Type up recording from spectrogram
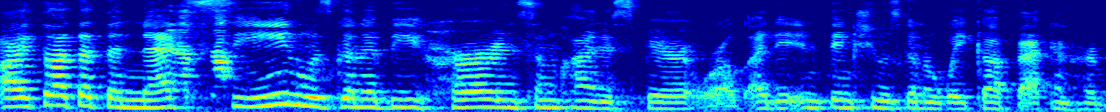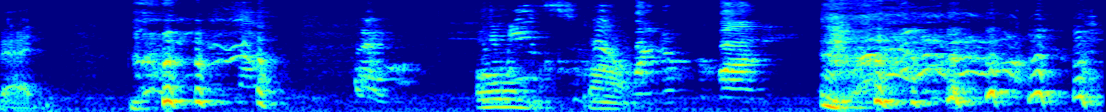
I thought that the next scene was going to be her in some kind of spirit world. I didn't think she was going to wake up back in her bed. Oh my needs to get god. rid of the bunny.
